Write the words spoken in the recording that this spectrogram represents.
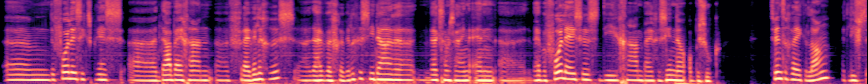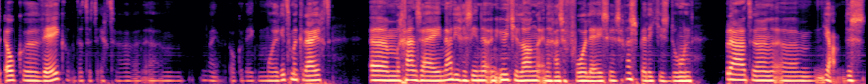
ehm, de Voorleesexpress, eh daarbij gaan eh, vrijwilligers. Eh, daar hebben we vrijwilligers die daar werkzaam zijn. En we hebben voorlezers die gaan bij gezinnen op bezoek. Twintig weken lang, het liefst elke week. Dat het echt eh, ehm, nou ja, elke week een mooi ritme krijgt. Ehm, gaan zij naar die gezinnen een uurtje lang en dan gaan ze voorlezen. Ze gaan spelletjes doen, praten. ja, dus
